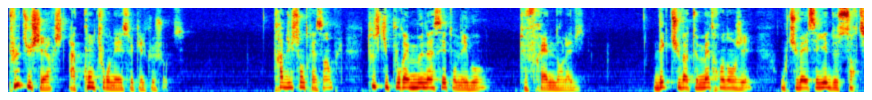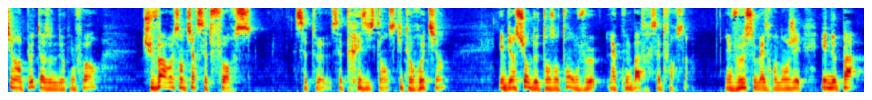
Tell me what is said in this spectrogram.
plus tu cherches à contourner ce quelque chose. Traduction très simple, tout ce qui pourrait menacer ton ego te freine dans la vie. Dès que tu vas te mettre en danger, ou que tu vas essayer de sortir un peu de ta zone de confort, tu vas ressentir cette force, cette, cette résistance qui te retient. Et bien sûr, de temps en temps, on veut la combattre, cette force-là. On veut se mettre en danger et ne pas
